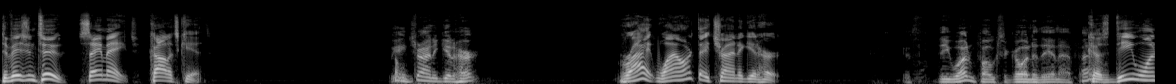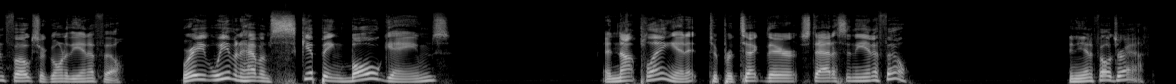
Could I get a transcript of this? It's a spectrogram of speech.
Division two, same age, college kids. We ain't trying to get hurt. Right. Why aren't they trying to get hurt? Because D1 folks are going to the NFL. Because D1 folks are going to the NFL. we we even have them skipping bowl games and not playing in it to protect their status in the NFL, in the NFL draft.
